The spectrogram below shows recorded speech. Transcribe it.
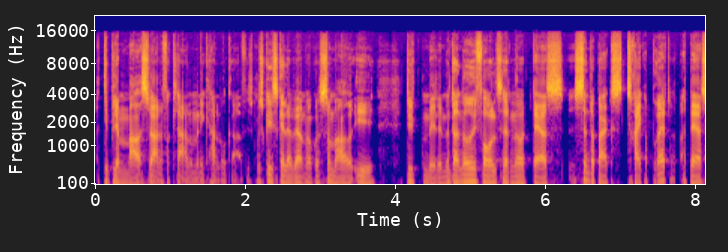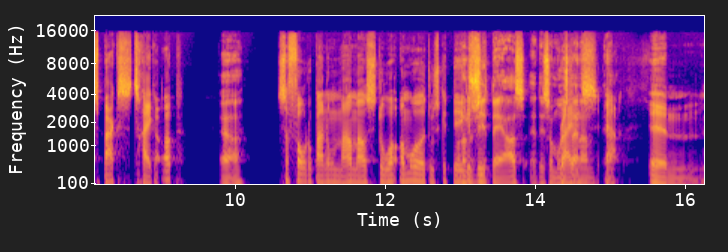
og det bliver meget svært at forklare, når man ikke har noget grafisk. Måske skal jeg lade være med at gå så meget i dybden med det, men der er noget i forhold til, at når deres centerbacks trækker bredt, og deres backs trækker op, Ja. så får du bare nogle meget, meget store områder, du skal dække. Og når du siger deres, er det så modstanderen? Riders, ja. Øhm,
